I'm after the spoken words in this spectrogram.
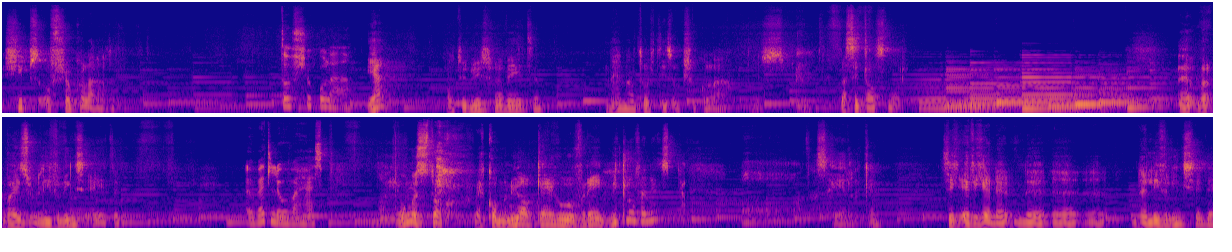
chips of chocolade? Tof chocola. Ja? Moet u nu eens wel weten? Mijn antwoord is ook chocola. Dus dat zit al snor. Uh, wat, wat is uw lievelingseten? Een witloof en hesp. Maar jongens toch, wij komen nu al keigoed overeen. Witloof en hesp? Ja. Oh, dat is heerlijk, hè? Zeg, heb jij een, een, een, een lievelingscd?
